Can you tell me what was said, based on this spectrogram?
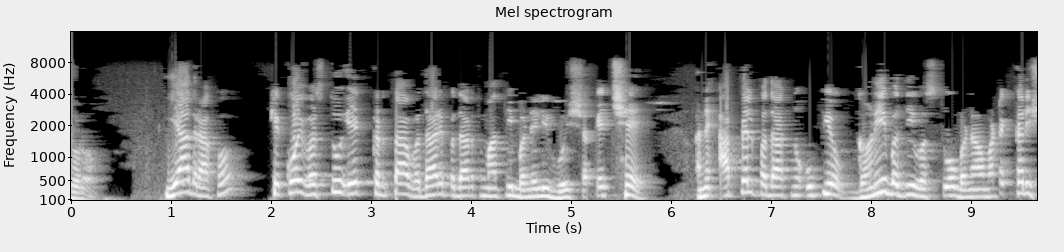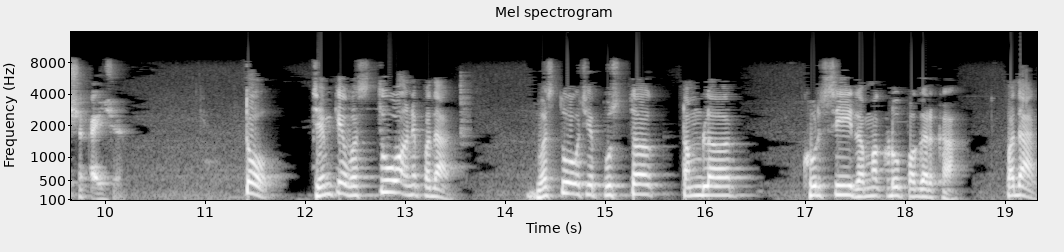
જોડો. યાદ રાખો કે કોઈ વસ્તુ એક કરતાં વધારે પદાર્થમાંથી બનેલી હોઈ શકે છે. અને આપેલ પદાર્થનો ઉપયોગ ઘણી બધી વસ્તુઓ બનાવવા માટે કરી શકાય છે. તો જેમ કે વસ્તુઓ અને પદાર્થ. વસ્તુઓ છે પુસ્તક ટમ્બલર ખુરશી, રમકડું, પગરખા. પદાર્થ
